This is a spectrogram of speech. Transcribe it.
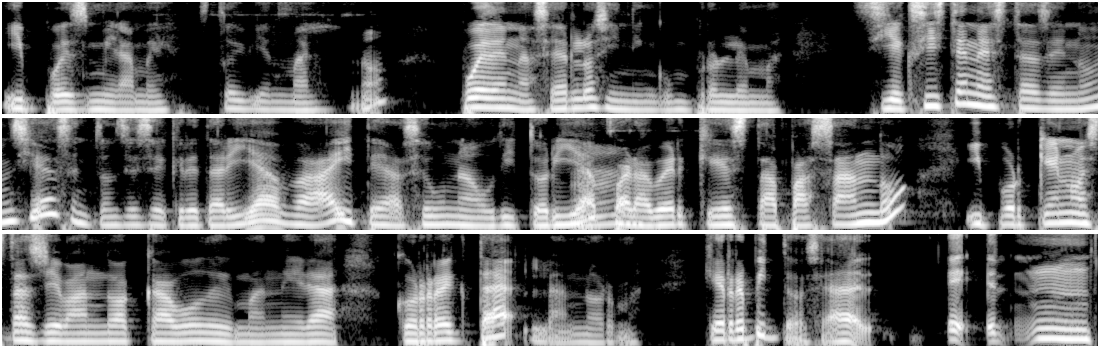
y pues mírame, estoy bien mal, ¿no? Pueden hacerlo sin ningún problema. Si existen estas denuncias, entonces Secretaría va y te hace una auditoría Mm. para ver qué está pasando y por qué no estás llevando a cabo de manera correcta la norma. Que repito, o sea, eh, eh, mm,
